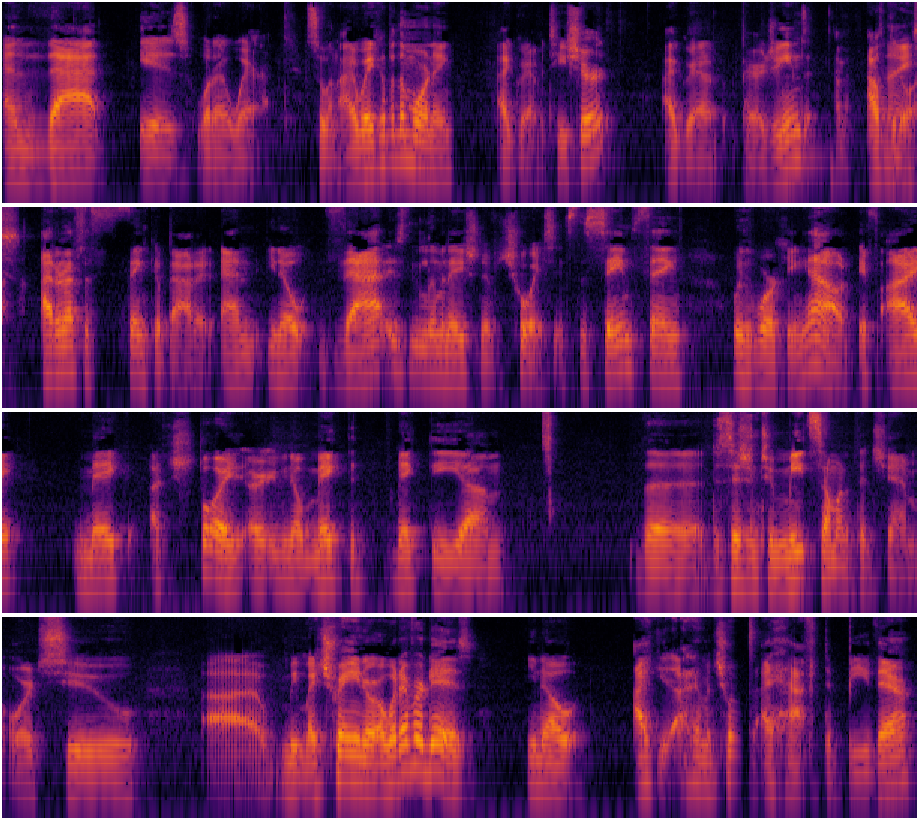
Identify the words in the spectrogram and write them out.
And that is what I wear. So when I wake up in the morning, I grab a T-shirt, I grab a pair of jeans, I'm out the door. I don't have to think about it. And you know, that is the elimination of choice. It's the same thing with working out. If I make a choice or you know, make the make the um, the decision to meet someone at the gym or to uh, meet my trainer or whatever it is, you know, I, I have a choice. I have to be there.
